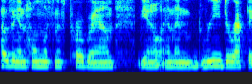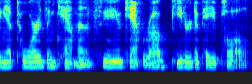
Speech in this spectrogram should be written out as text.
housing and homelessness program, you know, and then redirecting it towards encampments. You can't rob Peter to pay Paul.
